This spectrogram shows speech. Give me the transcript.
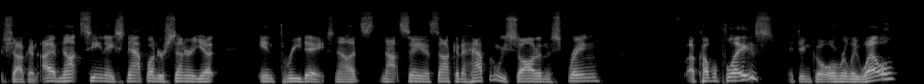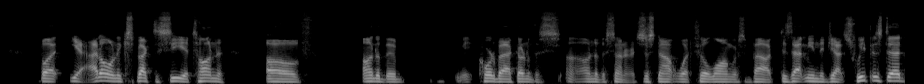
the shotgun. I have not seen a snap under center yet in three days. Now that's not saying it's not going to happen. We saw it in the spring, a couple plays. It didn't go overly well, but yeah, I don't expect to see a ton of under the quarterback under the uh, under the center. It's just not what Phil Longo was about. Does that mean the jet sweep is dead?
